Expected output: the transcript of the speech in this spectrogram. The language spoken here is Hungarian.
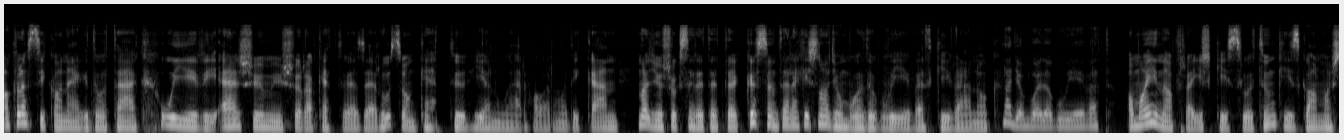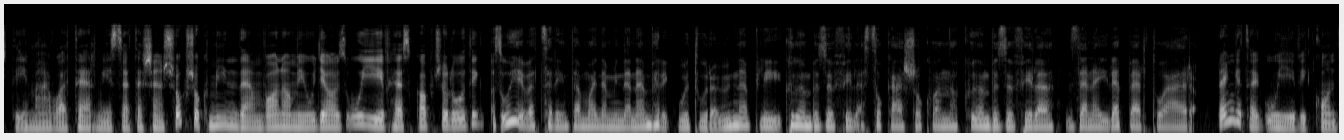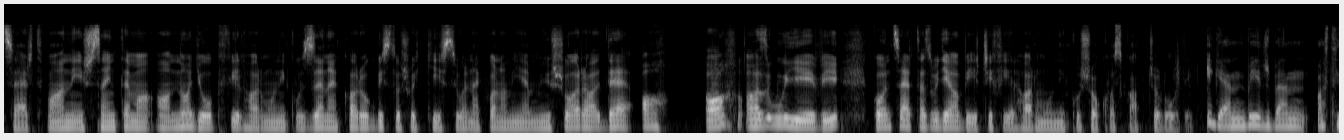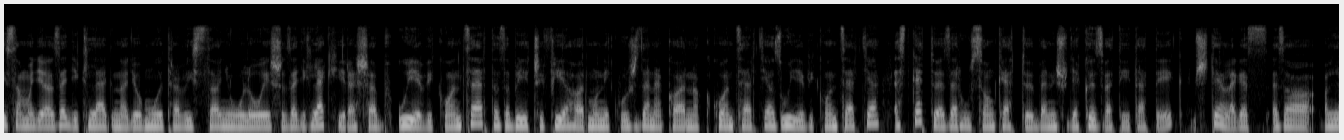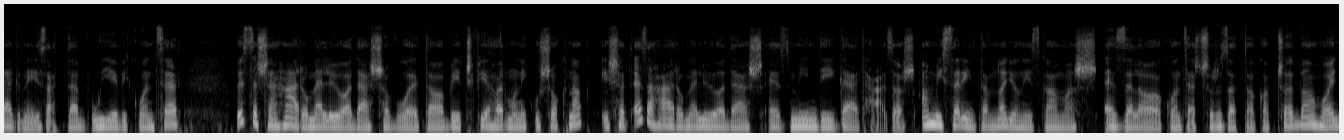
A klasszik anekdoták újévi első műsora 2022. január 3-án. Nagyon sok szeretettel köszöntelek, és nagyon boldog új évet kívánok. Nagyon boldog új évet. A mai napra is készültünk izgalmas témával. Természetesen sok-sok minden van, ami ugye az új évhez kapcsolódik. Az új évet szerintem majdnem minden emberi kultúra ünnepli, különbözőféle szokások vannak, különbözőféle zenei repertoár. Rengeteg újévi koncert van, és szerintem a, a nagyobb filharmonikus zenekarok biztos, hogy készülnek valamilyen műsorral, de a a, az újévi koncert az ugye a Bécsi Filharmonikusokhoz kapcsolódik. Igen, Bécsben azt hiszem, hogy az egyik legnagyobb múltra visszanyúló és az egyik leghíresebb újévi koncert, az a Bécsi Filharmonikus Zenekarnak koncertje, az újévi koncertje. Ezt 2022-ben is ugye közvetítették, és tényleg ez, ez a, a legnézettebb újévi koncert. Összesen három előadása volt a Bécsi Filharmonikusoknak, és hát ez a három előadás, ez mindig teltházas, ami szerintem nagyon izgalmas ezzel a koncertsorozattal kapcsolatban, hogy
